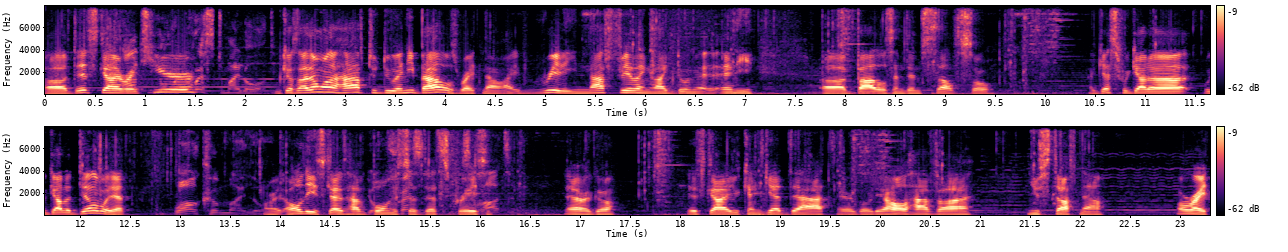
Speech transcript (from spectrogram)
Uh, this guy right here. Because I don't want to have to do any battles right now. I'm really not feeling like doing any uh, battles in themselves. So I guess we gotta we gotta deal with it. Welcome, my lord. All right, all these guys have bonuses. That's crazy. There we go. This guy, you can get that. There we go. They all have uh, new stuff now. All right,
